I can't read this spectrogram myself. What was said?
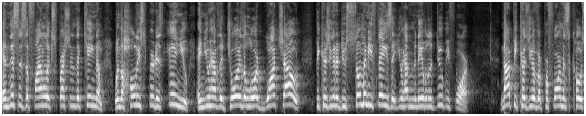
And this is the final expression of the kingdom. When the Holy Spirit is in you and you have the joy of the Lord, watch out because you're going to do so many things that you haven't been able to do before. Not because you have a performance coach,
